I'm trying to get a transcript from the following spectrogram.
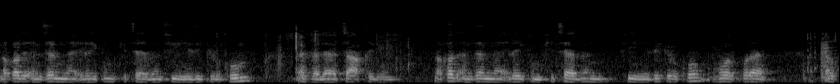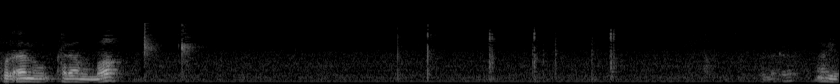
لقد أنزلنا إليكم كتابا فيه ذكركم أفلا تعقلون. لقد أنزلنا إليكم كتابا فيه ذكركم هو القرآن. القرآن كلام الله. أيوه.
